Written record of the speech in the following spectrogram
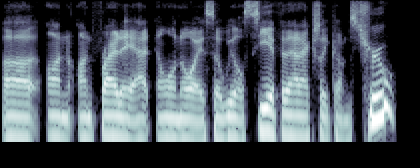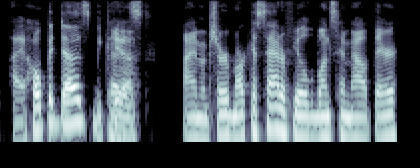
uh, on on Friday at Illinois. So we'll see if that actually comes true. I hope it does because yeah. I'm, I'm sure Marcus Satterfield wants him out there.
